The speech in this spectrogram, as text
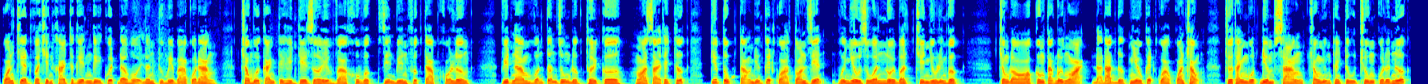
quán triệt và triển khai thực hiện nghị quyết đại hội lần thứ 13 của Đảng trong bối cảnh tình hình thế giới và khu vực diễn biến phức tạp khó lường, Việt Nam vẫn tận dụng được thời cơ, hóa giải thách thức, tiếp tục tạo những kết quả toàn diện với nhiều dấu ấn nổi bật trên nhiều lĩnh vực. Trong đó, công tác đối ngoại đã đạt được nhiều kết quả quan trọng, trở thành một điểm sáng trong những thành tựu chung của đất nước,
